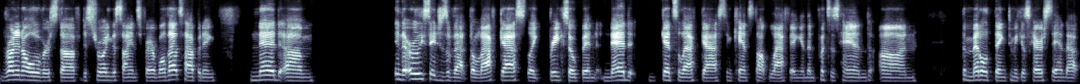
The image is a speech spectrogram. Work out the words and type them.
running all over stuff, destroying the science fair. While that's happening, Ned um in the early stages of that, the laugh gas like breaks open. Ned gets laugh gas and can't stop laughing, and then puts his hand on the metal thing to make his hair stand up.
